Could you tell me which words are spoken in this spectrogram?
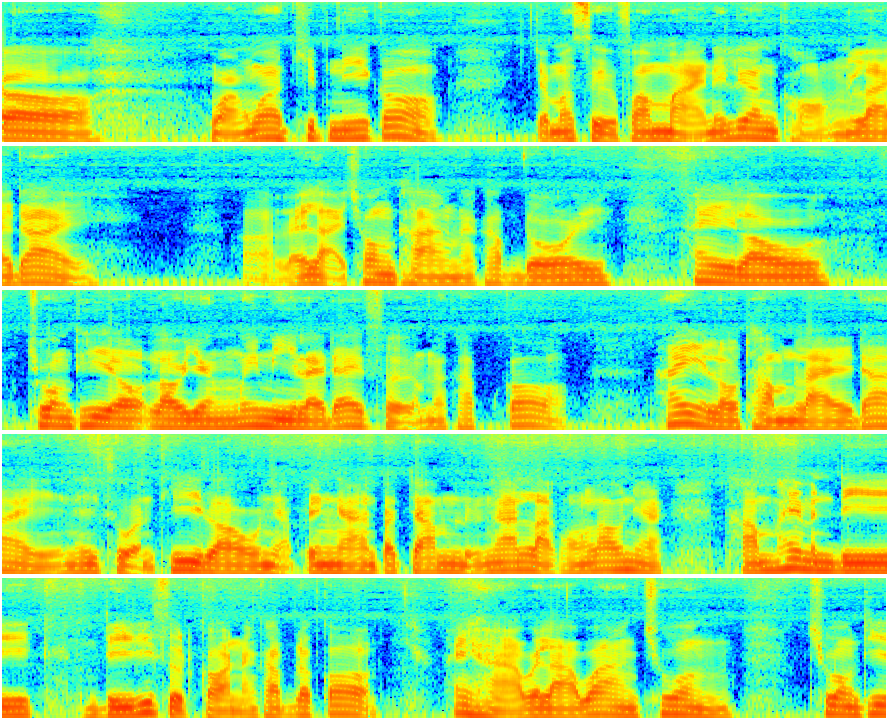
ก็หวังว่าคลิปนี้ก็จะมาสื่อความหมายในเรื่องของรายได้ หลาย ๆ ช่องทางนะครับ โดยให้เราช่วงที่เราเรายังไม่มีรายได้เสริมนะครับ ก็ให้เราทำรายได้ในส่วนที่เราเนี่ยเป็นงานประจำหรืองานหลักของเราเนี่ยทำให้มันดีดีที่สุดก่อนนะครับ แล้วก็ให้หาเวลาว่างช่วงช่วงที่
